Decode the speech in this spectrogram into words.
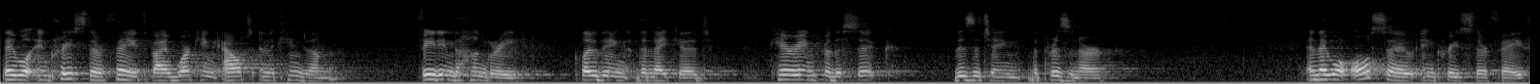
They will increase their faith by working out in the kingdom feeding the hungry, clothing the naked, caring for the sick, visiting the prisoner. And they will also increase their faith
